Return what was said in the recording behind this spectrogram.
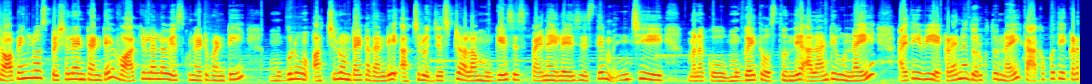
షాపింగ్లో స్పెషల్ ఏంటంటే వాకిళ్ళలో వేసుకునేటువంటి ముగ్గులు అచ్చులు ఉంటాయి కదండి. అచ్చులు జస్ట్ అలా ముగ్గేసేసి పైన ఇలా వేసేస్తే మంచి మనకు ముగ్గు అయితే వస్తుంది. అలాంటివి ఉన్నాయి. అయితే ఇవి ఎక్కడైనా దొరుకుతున్నాయి. కాకపోతే ఇక్కడ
